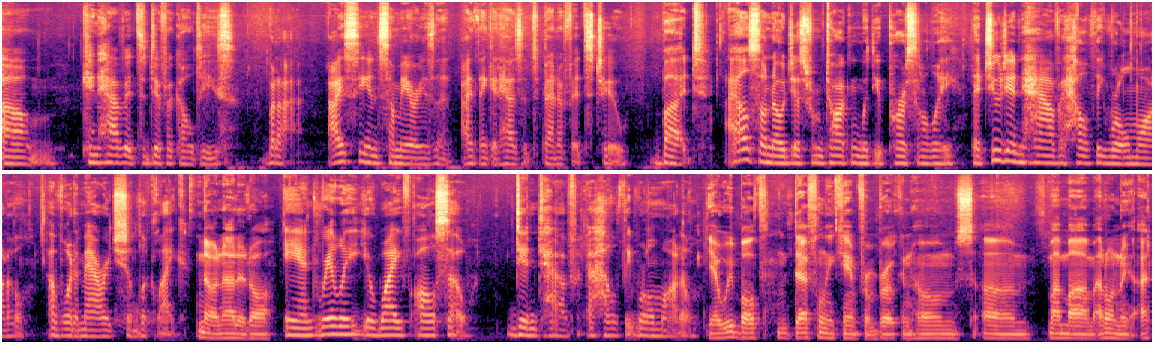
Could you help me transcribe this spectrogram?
um, can have its difficulties, but I, I see in some areas that I think it has its benefits too. But I also know just from talking with you personally that you didn't have a healthy role model of what a marriage should look like. No, not at all. And really, your wife also didn't have a healthy role model. Yeah, we both definitely came from broken homes. Um, my mom, I don't know, I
